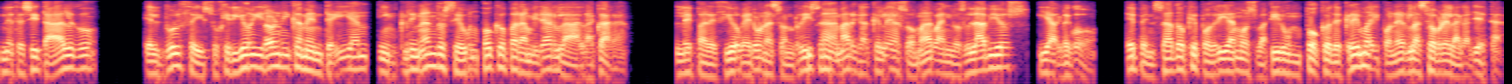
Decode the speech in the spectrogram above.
¿Necesita algo? El dulce y sugirió irónicamente Ian, inclinándose un poco para mirarla a la cara. Le pareció ver una sonrisa amarga que le asomaba en los labios, y agregó. He pensado que podríamos batir un poco de crema y ponerla sobre la galleta.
